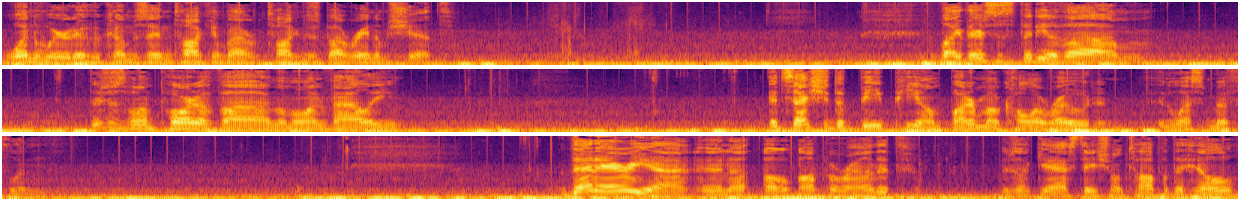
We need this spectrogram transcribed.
one weirdo who comes in talking about talking just about random shit. Like there's this video of um, there's just one part of uh, the Mon Valley it's actually the BP on Buttermilk Hollow Road in West Mifflin. that area and up around it, there's a gas station on top of the hill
